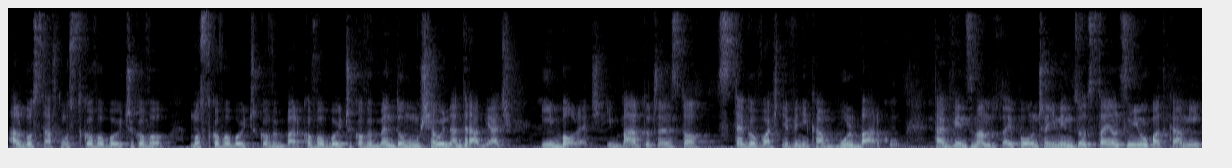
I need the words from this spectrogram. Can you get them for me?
albo staw mostkowo-bojczykowo, mostkowo-bojczykowy, barkowo-bojczykowy będą musiały nadrabiać i boleć. I bardzo często z tego właśnie wynika ból barku. Tak więc mamy tutaj połączenie między odstającymi łopatkami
